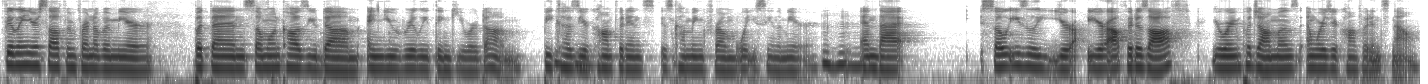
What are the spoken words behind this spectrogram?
feeling yourself in front of a mirror, but then someone calls you dumb and you really think you are dumb because your mm-hmm. confidence is coming from what you see in the mirror. Mm-hmm. And that so easily your your outfit is off, you're wearing pajamas and where's your confidence now?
